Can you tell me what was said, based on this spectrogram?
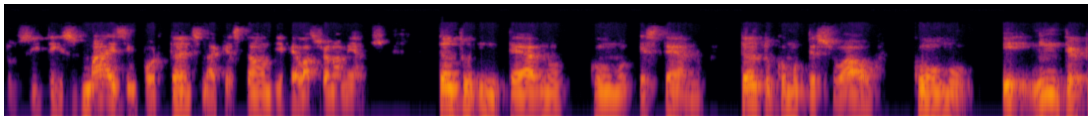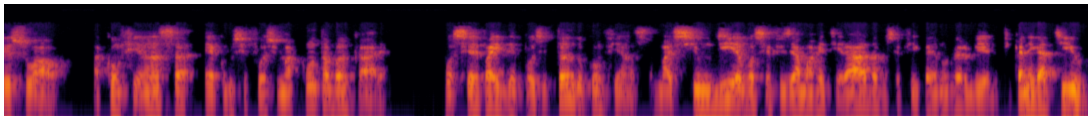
dos itens mais importantes na questão de relacionamentos, tanto interno como externo, tanto como pessoal como interpessoal. A confiança é como se fosse uma conta bancária. Você vai depositando confiança, mas se um dia você fizer uma retirada, você fica no vermelho, fica negativo.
